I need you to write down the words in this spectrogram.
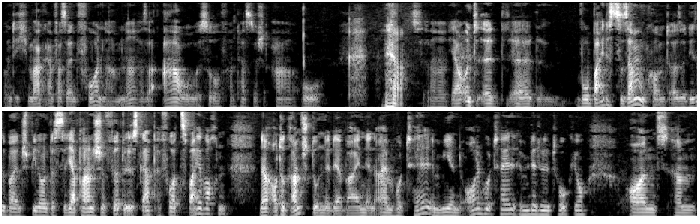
und ich mag einfach seinen Vornamen, ne? Also Ao ist so fantastisch. Ao. Ja. Und, äh, ja, und äh, äh, wo beides zusammenkommt, also diese beiden Spiele und das japanische Viertel. Es gab vor zwei Wochen eine Autogrammstunde der beiden in einem Hotel, im Me and All Hotel im Little Tokyo. Und ähm,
